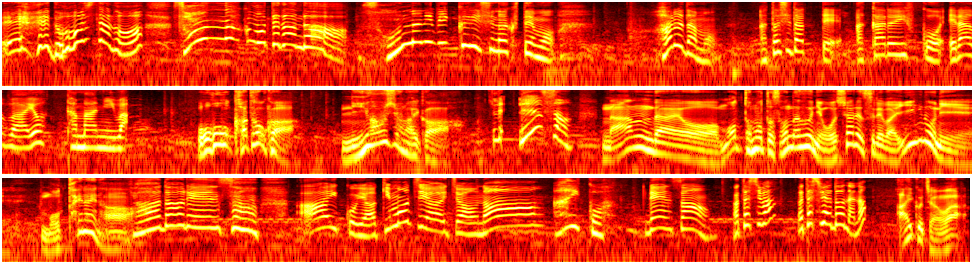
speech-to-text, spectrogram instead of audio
えー、どうしたの？そんな服持ってたんだ。そんなにびっくりしなくても。春だもん。私だって明るい服を選ぶわよたまには。おお片岡。似合うじゃないか。レレンさん？なんだよ。もっともっとそんな風におしゃれすればいいのにもったいないな。やだレンさん。愛子やきもち焼いちゃうな。愛子。レンさん私は？私はどうなの？愛子ちゃんは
